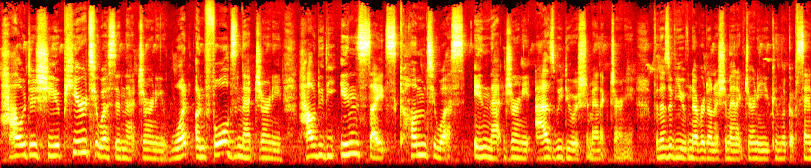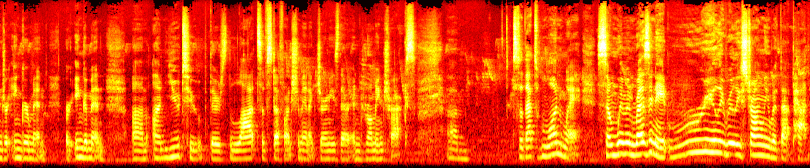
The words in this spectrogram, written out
How does she appear to us in that journey? What unfolds in that journey? How do the insights come to us in that journey as we do a shamanic journey? For those of you who've never done a shamanic journey, you can look up Sandra Ingerman or Ingeman um, on YouTube. There's lots of stuff on shamanic journeys there and drumming tracks. Um, so that's one way. Some women resonate really, really strongly with that path.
